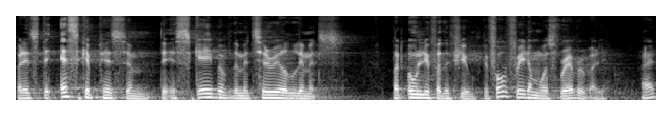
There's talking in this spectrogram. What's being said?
But it's the escapism, the escape of the material limits, but only for the few. Before freedom was for everybody, right?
